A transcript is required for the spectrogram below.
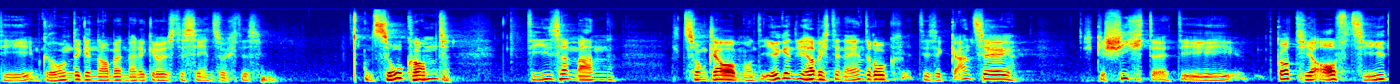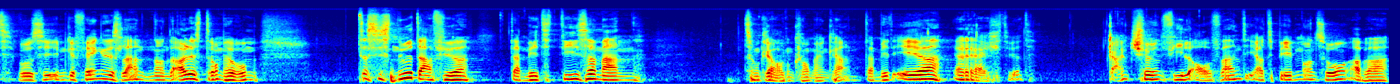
die im Grunde genommen meine größte Sehnsucht ist. Und so kommt dieser Mann zum Glauben. Und irgendwie habe ich den Eindruck, diese ganze Geschichte, die Gott hier aufzieht, wo sie im Gefängnis landen und alles drumherum, das ist nur dafür, damit dieser Mann zum Glauben kommen kann, damit er erreicht wird. Ganz schön viel Aufwand, Erdbeben und so, aber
